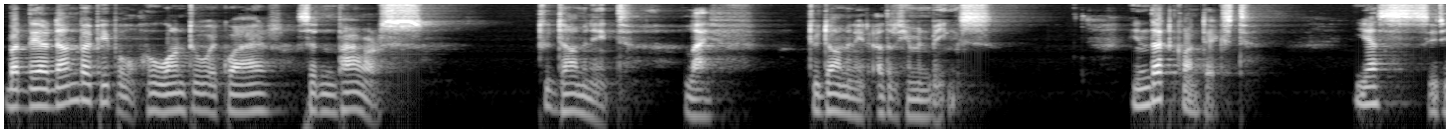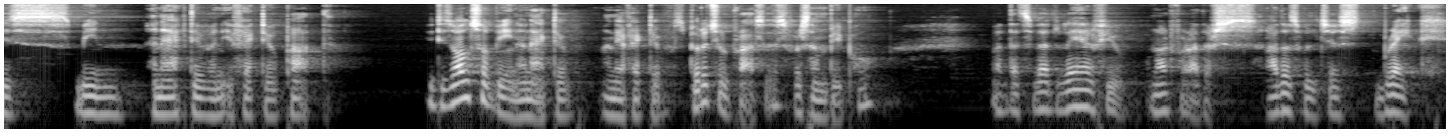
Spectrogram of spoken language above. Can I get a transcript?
But they are done by people who want to acquire certain powers to dominate life, to dominate other human beings. In that context, yes, it has been an active and effective path. It has also been an active and effective spiritual process for some people, but that's very rare few, not for others. Others will just break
